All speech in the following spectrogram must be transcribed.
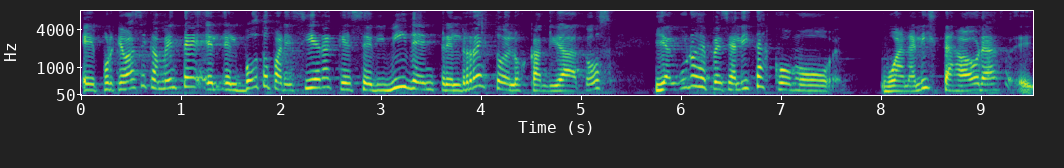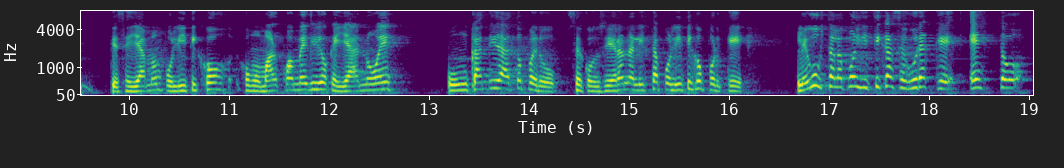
eh, porque básicamente el, el voto pareciera que se divide entre el resto de los candidatos y algunos especialistas como, o analistas ahora, eh, que se llaman políticos como Marco Ameglio, que ya no es un candidato, pero se considera analista político porque le gusta la política, asegura que esto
